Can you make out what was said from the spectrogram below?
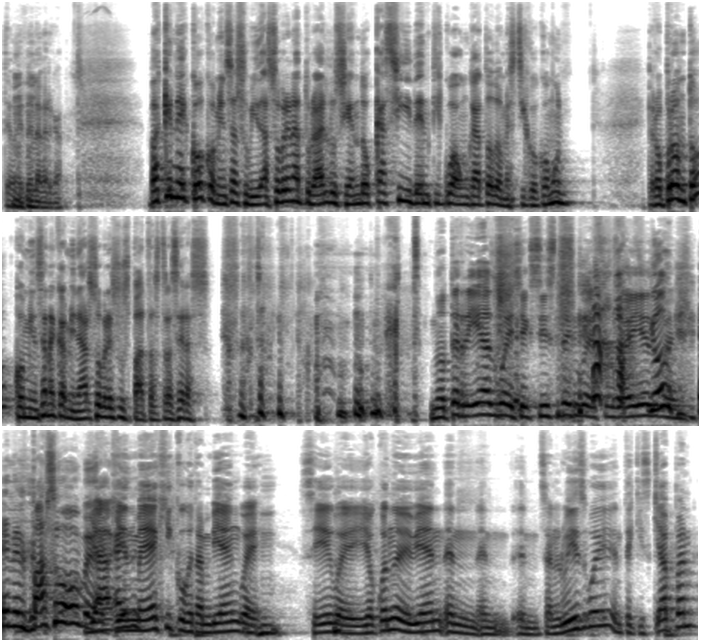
te va a ir de la verga. Bakeneko comienza su vida sobrenatural luciendo casi idéntico a un gato doméstico común. Pero pronto comienzan a caminar sobre sus patas traseras. No te rías, güey. Si existen, güey, estos güeyes, Yo, güey. en el paso... Y aquí en en- México también, güey. Sí, güey. Yo cuando vivía en, en- en- en San Luis, güey, en Tequisquiapan,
